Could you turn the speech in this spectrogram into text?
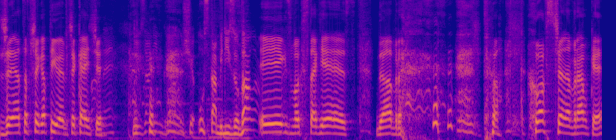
że ja to przegapiłem, czekajcie. no i zanim gra by się ustabilizowała Xbox, tak jest. Dobra. to chłop strzela bramkę.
